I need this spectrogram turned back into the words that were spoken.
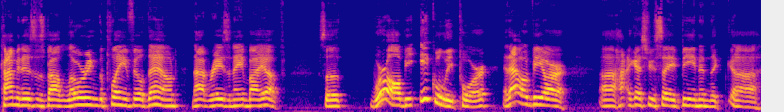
communism is about lowering the playing field down, not raising anybody up. So we're all be equally poor, and that would be our, uh, I guess you'd say, being in the uh,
